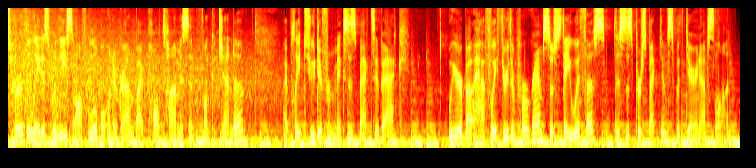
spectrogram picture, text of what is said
Just heard the latest release off Global Underground by Paul Thomas and Funk Agenda. I played two different mixes back to back. We are about halfway through the program, so stay with us. This is Perspectives with Darin Epsilon.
